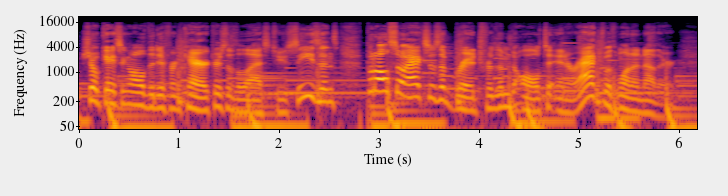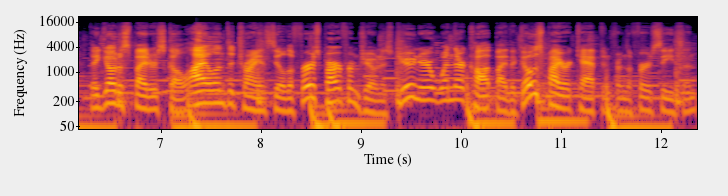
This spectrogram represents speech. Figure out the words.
showcasing all the different characters of the last two seasons, but also acts as a bridge for them to all to interact with one another. They go to Spider Skull Island to try and steal the first part from Jonas Jr. when they're caught by the Ghost Pirate captain from the first season,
